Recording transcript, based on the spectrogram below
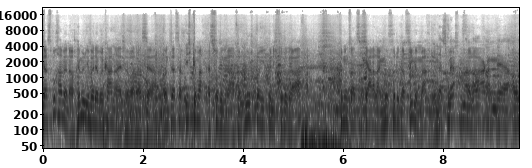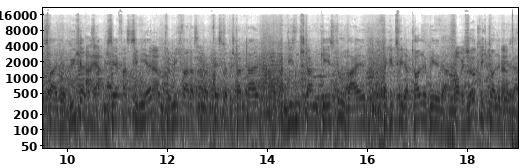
Das Buch haben wir noch. Himmel über der Vulkaneifel war das, ja. Und das habe ich gemacht als Fotograf. Und ursprünglich bin ich Fotograf, habe 25 Jahre lang nur Fotografie gemacht und Das merkt man auch an Verlagen. der Auswahl der Bücher. Das Ah, ja. hat mich sehr fasziniert Ja. und für mich war das immer ein fester Bestandteil. An diesen Stand gehst du, weil da gibt es wieder tolle Bilder. Oh. Wirklich tolle Ja. Bilder.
